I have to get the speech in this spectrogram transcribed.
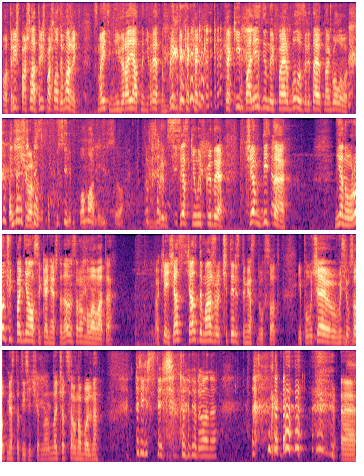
О, Триш пошла, Триш пошла дымажить. Смотрите, невероятно, невероятно. Блин, как, как, как- какие болезненные фаерболы залетают на голову. Они меня зафокусили по магу и все. Блин, все скиллы в КД. Чем бить-то? Не, ну урон чуть поднялся, конечно, да, но все равно маловато. Окей, сейчас, сейчас дымажу 400 вместо 200. И получаю 800 вместо 1000, но, но что-то все равно больно. 300 еще дали урона. Э,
